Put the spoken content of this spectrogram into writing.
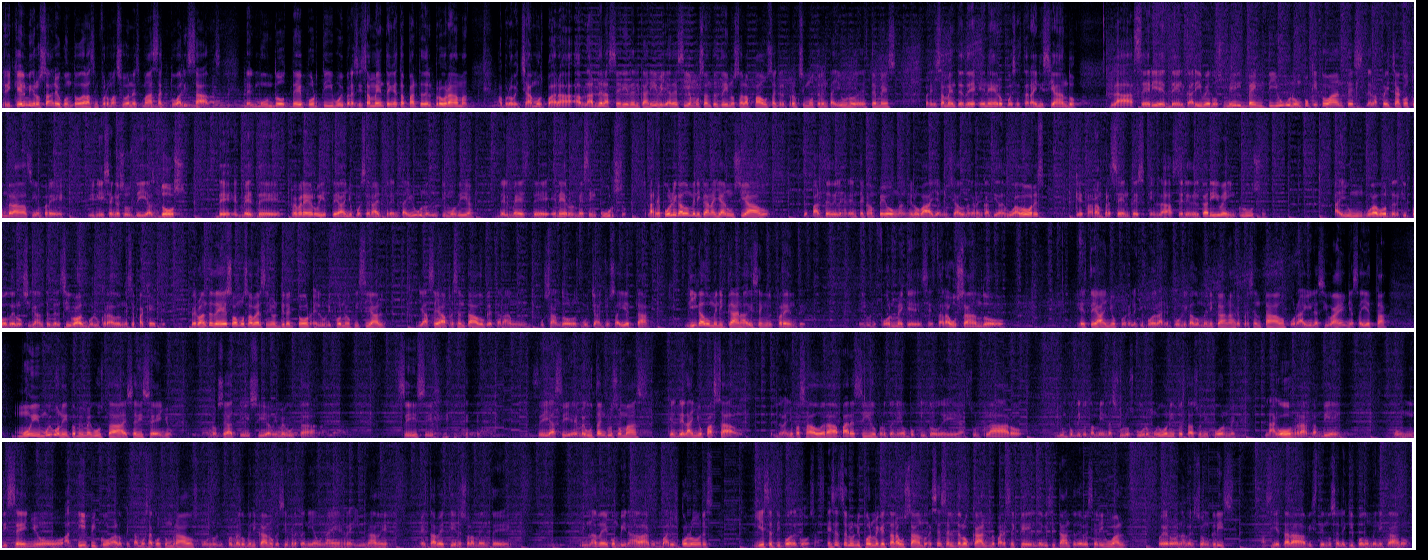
Riquelme Rosario con todas las informaciones más actualizadas del mundo deportivo y precisamente en esta parte del programa aprovechamos para hablar de la Serie del Caribe. Ya decíamos antes de irnos a la pausa que el próximo 31 de este mes, precisamente de enero, pues estará iniciando la Serie del Caribe 2021, un poquito antes de la fecha acostumbrada, siempre inician esos días 2 del mes de febrero y este año pues será el 31, el último día del mes de enero, el mes en curso. La República Dominicana ya ha anunciado, de parte del gerente campeón Ángelo Valle, ha anunciado una gran cantidad de jugadores que estarán presentes en la Serie del Caribe, incluso hay un jugador del equipo de los gigantes del Cibao involucrado en ese paquete. Pero antes de eso vamos a ver, señor director, el uniforme oficial ya se ha presentado que estarán usando los muchachos. Ahí está, Liga Dominicana, dice en el frente, el uniforme que se estará usando este año por el equipo de la República Dominicana, representado por Águilas Ibaeñas. Ahí está, muy, muy bonito, a mí me gusta ese diseño, no sé a ti, sí, a mí me gusta, sí, sí, sí, así es, me gusta incluso más que el del año pasado. El del año pasado era parecido, pero tenía un poquito de azul claro y un poquito también de azul oscuro. Muy bonito está su uniforme, la gorra también, con un diseño atípico a lo que estamos acostumbrados con el uniforme dominicano que siempre tenía una R y una D. Esta vez tiene solamente una D combinada con varios colores y ese tipo de cosas. Ese es el uniforme que estará usando, ese es el de local, me parece que el de visitante debe ser igual, pero en la versión gris. Así estará vistiéndose el equipo dominicano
